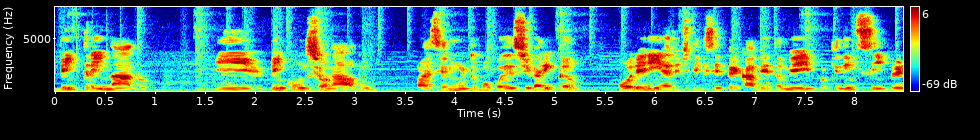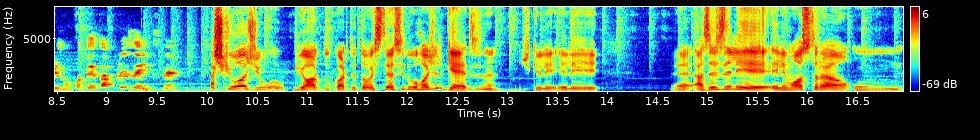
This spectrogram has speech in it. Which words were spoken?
bem treinado e bem condicionado, vai ser muito bom quando eles estiverem em campo. Porém, a gente tem que se precaver também, porque nem sempre eles vão poder estar presentes, né? Acho que hoje o pior do quarteto talvez tenha sido o Roger Guedes, né? Acho que ele. ele é, às vezes ele, ele mostra um.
